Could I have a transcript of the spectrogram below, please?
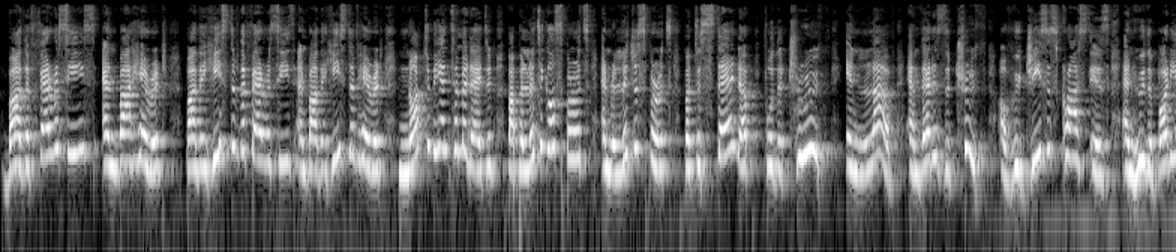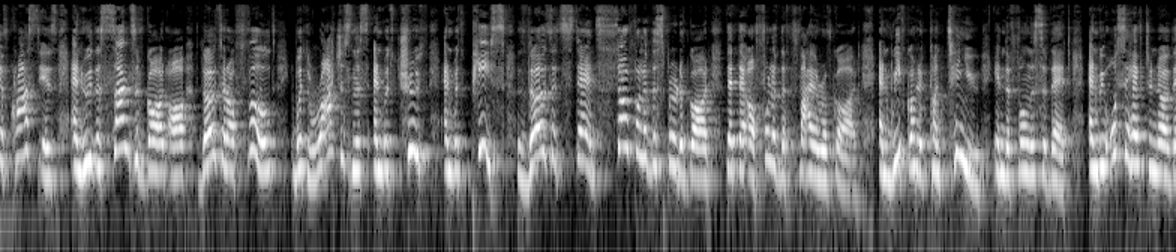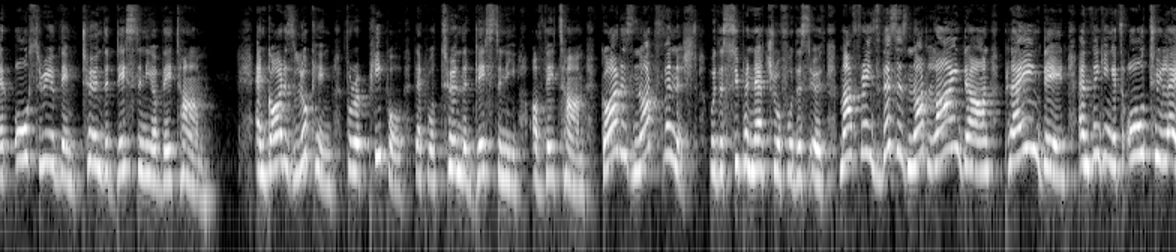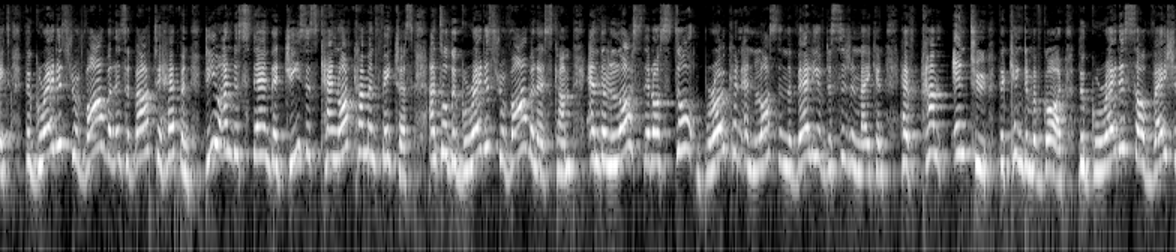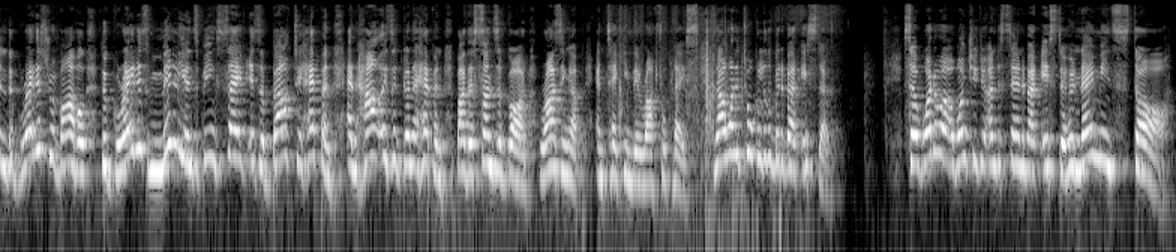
by the Pharisees and by Herod, by the heast of the Pharisees and by the heast of Herod, not to be intimidated by political spirits and religious spirits, but to stand up for the truth in love. And that is the truth of who Jesus Christ is and who the body of Christ is and who the sons of God are, those that are filled with righteousness and with truth and with peace, those that stand so full of the Spirit of God that they are full of the fire of God. And we've got to continue in the fullness of that. And we also have to know that all three of them turned the destiny of their time. And God is looking for a people that will turn the destiny of their time. God is not finished with the supernatural for this earth. My friends, this is not lying down, playing dead, and thinking it's all too late. The greatest revival is about to happen. Do you understand that Jesus cannot come and fetch us until the greatest revival has come and the lost that are still broken and lost in the valley of decision making have come into the kingdom of God? The greatest salvation, the greatest revival, the greatest greatest millions being saved is about to happen. And how is it going to happen? By the sons of God rising up and taking their rightful place. Now, I want to talk a little bit about Esther. So, what do I want you to understand about Esther? Her name means star.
